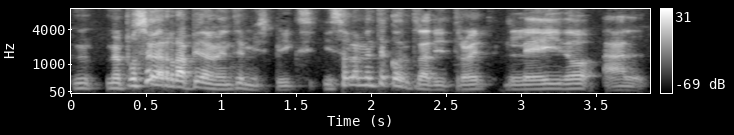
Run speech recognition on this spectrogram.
me puse a ver rápidamente mis picks y solamente contra Detroit le he ido al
